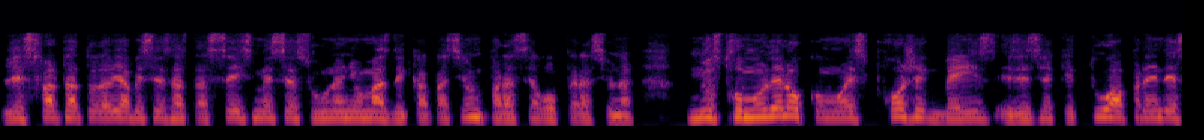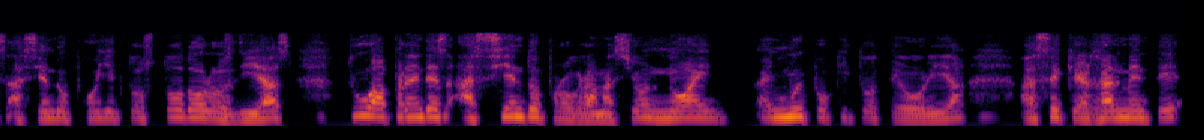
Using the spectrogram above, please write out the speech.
les falta todavía a veces hasta seis meses o un año más de capacitación para ser operacional. Nuestro modelo como es project-based, es decir, que tú aprendes haciendo proyectos todos los días, tú aprendes haciendo programación, no hay hay muy poquito teoría, hace que realmente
